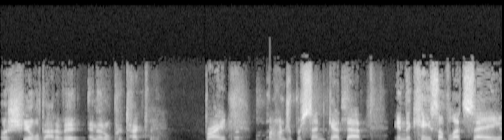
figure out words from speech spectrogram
a shield out of it and it'll protect me. Right. 100% get that. In the case of, let's say,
